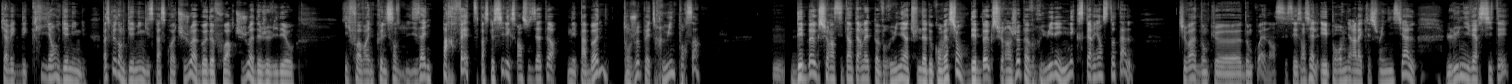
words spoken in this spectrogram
qu'avec des clients gaming. Parce que dans le gaming, il se passe quoi? Tu joues à God of War, tu joues à des jeux vidéo. Il faut avoir une connaissance du design parfaite, parce que si l'expérience utilisateur n'est pas bonne, ton jeu peut être ruine pour ça. Mmh. Des bugs sur un site internet peuvent ruiner un tunnel de conversion. Des bugs sur un jeu peuvent ruiner une expérience totale. Tu vois, donc, donc ouais, non, c'est essentiel. Et pour revenir à la question initiale, l'université,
